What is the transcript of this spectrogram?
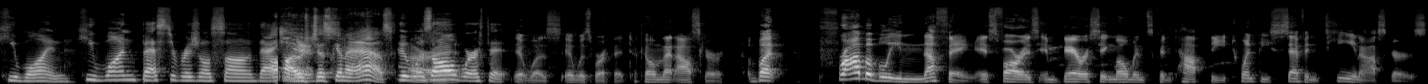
he won. He won Best Original Song that Oh, I was just gonna ask. It was All all right. worth it. It was it was worth it. Took home that Oscar. But probably nothing as far as embarrassing moments can top the 2017 Oscars.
